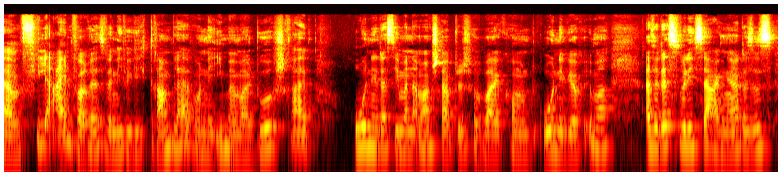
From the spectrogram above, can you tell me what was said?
Ähm, viel einfacher ist, wenn ich wirklich dranbleibe und eine E-Mail mal durchschreibe, ohne dass jemand an meinem Schreibtisch vorbeikommt, ohne wie auch immer. Also das will ich sagen, ja, das ist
